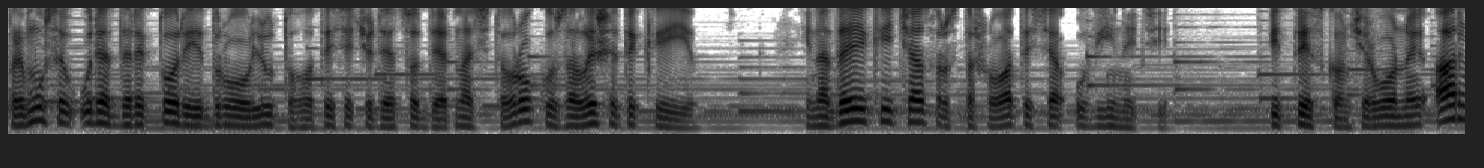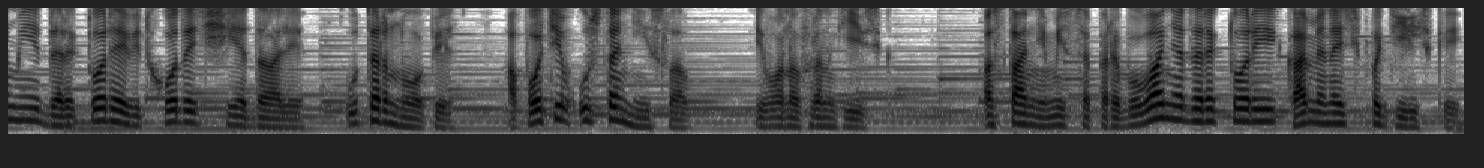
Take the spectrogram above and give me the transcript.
примусив уряд директорії 2 лютого 1919 року залишити Київ і на деякий час розташуватися у Вінниці. Під тиском Червоної армії директорія відходить ще далі, у Тернопіль, а потім у Станіслав, Івано-Франківськ. Останнє місце перебування директорії Кам'янець-Подільський,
